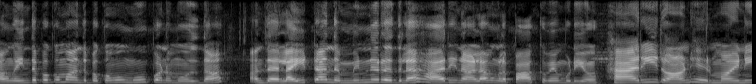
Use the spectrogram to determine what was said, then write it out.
அவங்க இந்த பக்கமும் அந்த பக்கமும் மூவ் பண்ணும்போது தான் அந்த லைட்டாக அந்த மின்னுறதுல ஹாரினால் அவங்கள பார்க்கவே முடியும். ஹாரி ரான் ஹெர்மாயினி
